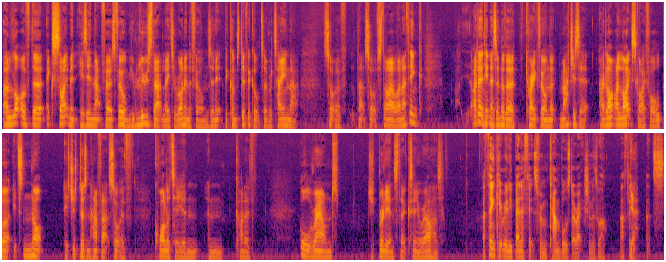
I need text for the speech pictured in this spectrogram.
a lot of the excitement is in that first film. You lose that later on in the films, and it becomes difficult to retain that sort of that sort of style. And I think I don't think there's another Craig film that matches it. I like I like Skyfall, but it's not. It just doesn't have that sort of quality and and kind of all round just brilliance that Casino Royale has. I think it really benefits from Campbell's direction as well. I think Yeah. that's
